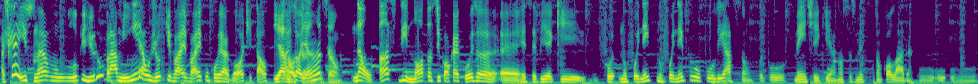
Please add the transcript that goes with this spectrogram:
acho que é isso, né? O Loop Hero, pra mim, é um jogo que vai, vai concorrer a GOT e tal. E Mas nota, olha, antes. Então? Não, antes de notas de qualquer coisa, é, recebi aqui. Foi, não, foi nem, não foi nem por, por ligação, foi por mente aqui. As nossas mentes estão coladas. O, o, o,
